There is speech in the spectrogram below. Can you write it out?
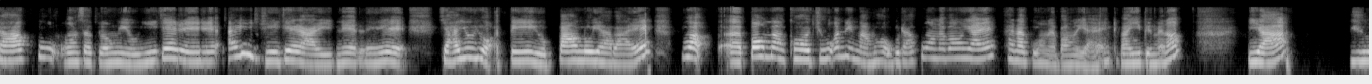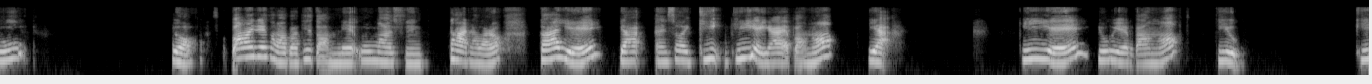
ဒါခု on စကလုံးတွေကိုရေးခဲ့တယ်အဲ့ဒီရေးခဲ့တာတွေနဲ့လေရာယူရောအသေးကိုပေါင်းလို့ရပါတယ်သူကပုံမှန်ခေါ်ကျူးအနေမှာမဟုတ်ဘူးဒါခု on လည်းပေါင်းလို့ရတယ်ခဏခု on လည်းပေါင်းလို့ရတယ်ဒီမှာရေးပေးမယ်နော် ရာယူရောပေါင်းလိုက်တဲ့အခါမှာဘာဖြစ်သွားမလဲဥမာဆိုရင်ဂါထားပါတော့ဂါရဲ့ရအဲ sorry ဂီဂီရဲ့ရရဲ့ပေါင်းနော်ရဂီရဲ့ယူရဲ့ပေါင်းနော်ယူဂီ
